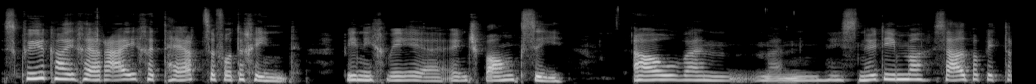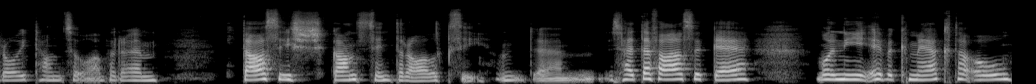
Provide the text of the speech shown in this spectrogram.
das Gefühl habe, ich erreiche die Herzen der Kind, bin ich wie äh, entspannt gewesen. Auch wenn man es nicht immer selber betreut hat und so, aber ähm, das ist ganz zentral gewesen. Und ähm, es hat eine Phase gegeben, wo ich eben gemerkt habe, oh,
